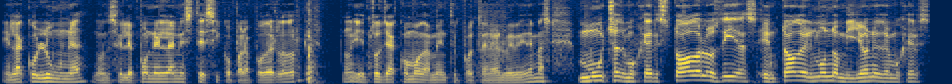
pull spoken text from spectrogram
en la columna donde se le pone el anestésico para poderla dormir, ¿no? Y entonces ya cómodamente puede tener el bebé y demás. Muchas mujeres, todos los días, en todo el mundo, millones de mujeres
